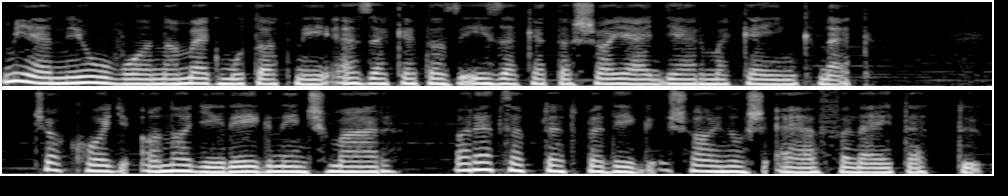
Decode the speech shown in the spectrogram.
Milyen jó volna megmutatni ezeket az ízeket a saját gyermekeinknek. Csak hogy a nagyi rég nincs már, a receptet pedig sajnos elfelejtettük.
